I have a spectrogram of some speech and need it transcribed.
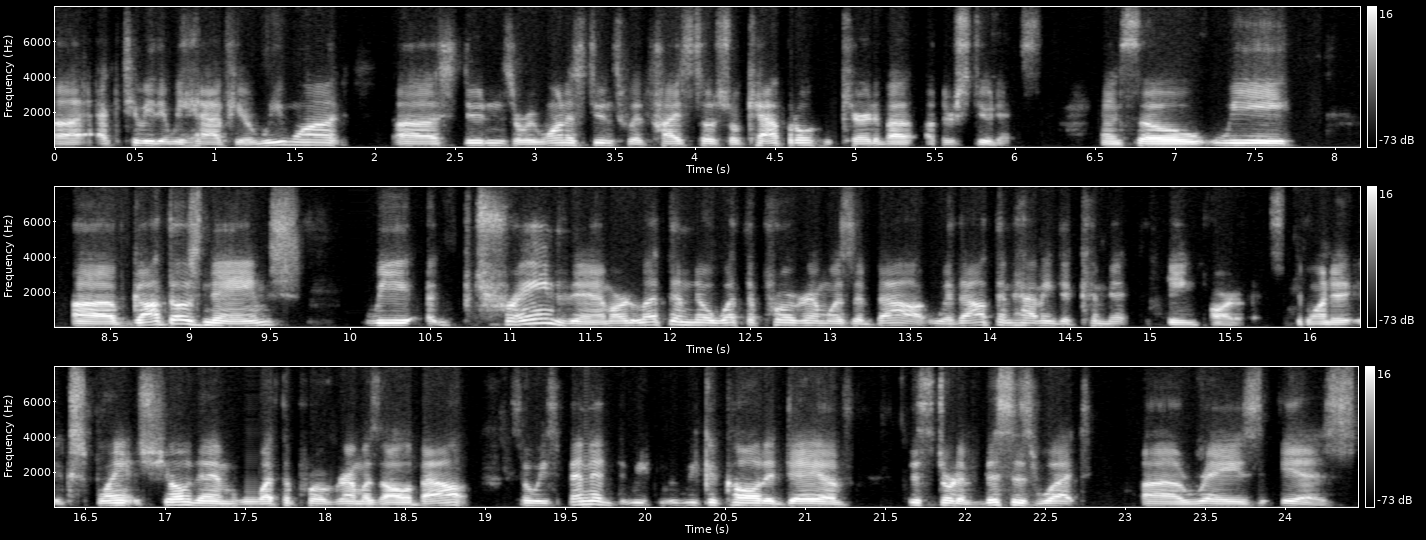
uh, activity that we have here. We want uh, students or we wanted students with high social capital who cared about other students. And so we uh, got those names we trained them or let them know what the program was about without them having to commit to being part of it. So we want to explain, show them what the program was all about. So we spent it, we, we could call it a day of this sort of, this is what uh, RAYS is.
